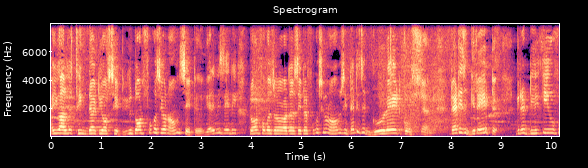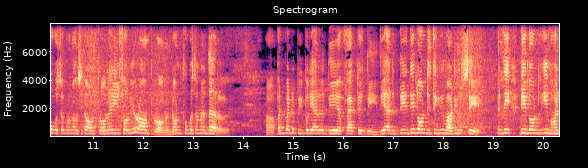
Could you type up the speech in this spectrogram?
And you always think that your shit. You don't focus your own shit. Gary said don't focus on other shit and focus your own shit. That is a great question. That is great great deal ki you focus on your own problem you solve your own problem. Don't focus on other. Uh, but but the people are they affect the they are they, they don't think what you say. And they they don't give what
